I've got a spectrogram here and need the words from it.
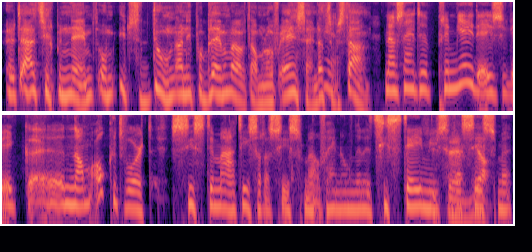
het uitzicht beneemt om iets te doen aan die problemen waar we het allemaal over eens zijn, dat ja. ze bestaan. Nou zei de premier deze week, uh, nam ook het woord systematisch racisme, of hij noemde het systemisch Systeem, racisme,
